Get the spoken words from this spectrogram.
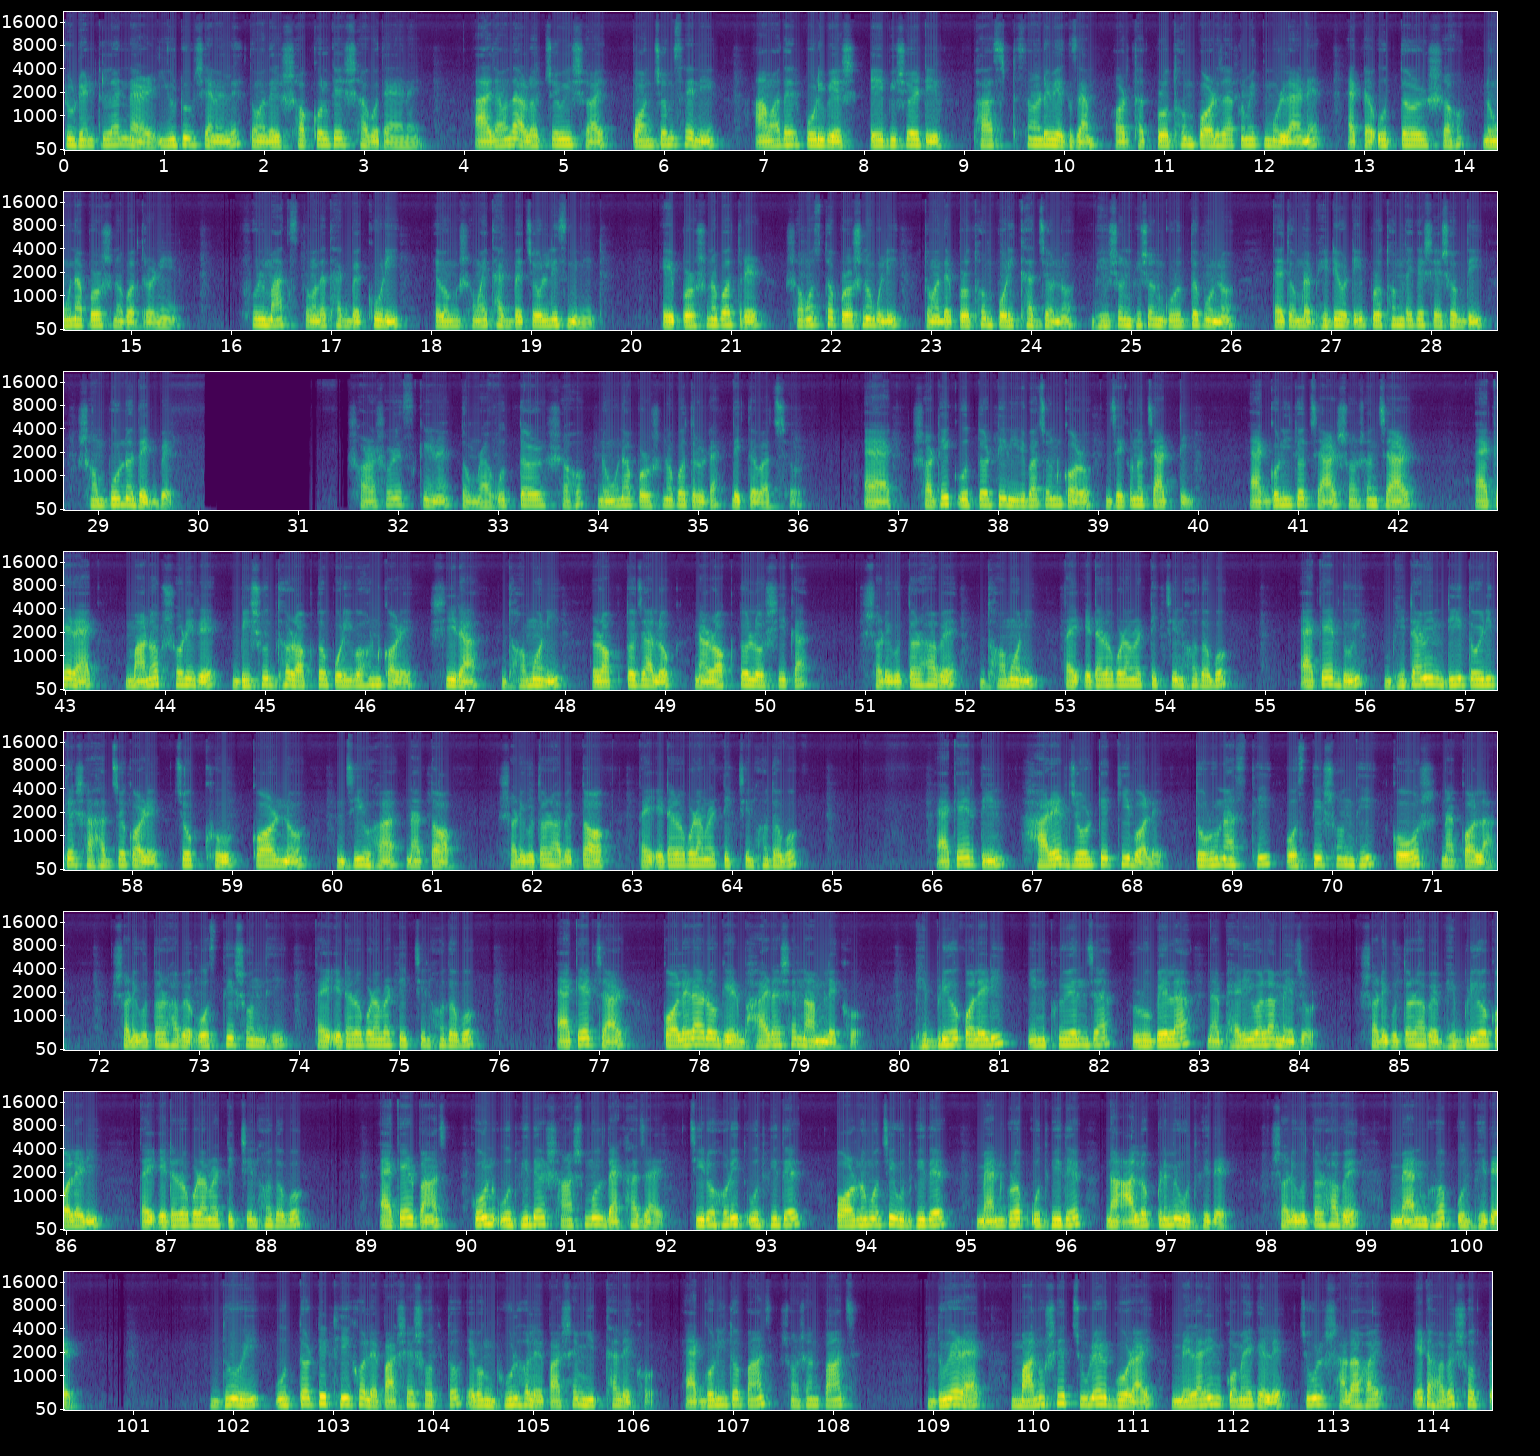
Student learner YouTube চ্যানেলে তোমাদের সকলকে স্বাগত জানাই। আজ আমাদের আলোচ্য বিষয় পঞ্চম শ্রেণির আমাদের পরিবেশ এই বিষয়টির ফার্স্ট সামেটিভ এক্সাম অর্থাৎ প্রথম পর্যায়ক্রমিক মূল্যায়নের একটা উত্তর সহ নমুনা প্রশ্নপত্র নিয়ে। ফুল মার্কস তোমাদের থাকবে কুড়ি এবং সময় থাকবে চল্লিশ মিনিট। এই প্রশ্নপত্রের সমস্ত প্রশ্নগুলি তোমাদের প্রথম পরীক্ষার জন্য ভীষণ ভীষণ গুরুত্বপূর্ণ, তাই তোমরা ভিডিওটি প্রথম থেকে শেষ অবধি সম্পূর্ণ দেখবে। সরাসরি স্ক্রিনে তোমরা উত্তর সহ নমুনা প্রশ্নপত্রটা দেখতে পাচ্ছ। এক, সঠিক উত্তরটি নির্বাচন করো যে কোনো চারটি। এক গণিত চার সংসান চার। একের এক, মানব শরীরে বিশুদ্ধ রক্ত পরিবহন করে শিরা, ধমনী, রক্তজালক না রক্তলসিকা। সঠিক উত্তর হবে ধমনী, তাই এটার ওপর আমরা টিক চিহ্ন দেবো। একের দুই, ভিটামিন ডি তৈরিতে সাহায্য করে চক্ষু, কর্ণ, জিহ্বা না ত্বক। উত্তর হবে ত্বক, তাই এটার ওপর আমরা টিক চিহ্ন দেবো। একের তিন, হাড়ের জোরকে কি বলে? তরুণাস্থি অস্থি সন্ধি কোষ না কলা? সঠিক হবে অস্থি সন্ধি তাই এটার ওপর আমরা টিক চিহ্ন দেবো। একের চার, কলেরা রোগের ভাইরাসের নাম লেখো। ভিব্রিও কলেরি, ইনফ্লুয়েঞ্জা, রুবেলা না ভ্যারিওয়ালা মেজর? সঠিক উত্তর হবে ভিব্রিও কলেরি, তাই এটার ওপর আমরা টিক চিহ্ন দেবো। একের পাঁচ কোন উদ্ভিদের শ্বাসমূল দেখা যায়? চিরহরিত উদ্ভিদের, পর্ণমোচী উদ্ভিদের, ম্যানগ্রোভ উদ্ভিদের না আলোকপ্রেমী উদ্ভিদের? সঠিক উত্তর হবে ম্যানগ্রোভ উদ্ভিদের। দুই, উত্তরটি ঠিক হলে পাশে সত্য এবং ভুল হলে পাশে মিথ্যা লেখো। এক গণিত পাঁচ শ্মশান পাঁচ। দুয়ের এক, মানুষের চুলের গোড়ায় মেলানিন কমে গেলে চুল সাদা হয়, এটা হবে সত্য।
